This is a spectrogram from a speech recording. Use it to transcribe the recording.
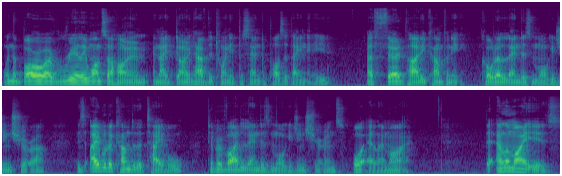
when the borrower really wants a home and they don't have the 20% deposit they need, a third party company called a lender's mortgage insurer is able to come to the table to provide lender's mortgage insurance or LMI. The LMI is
